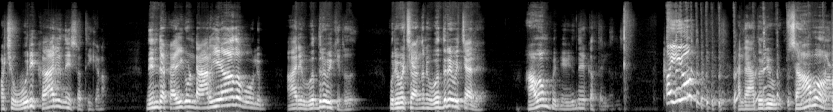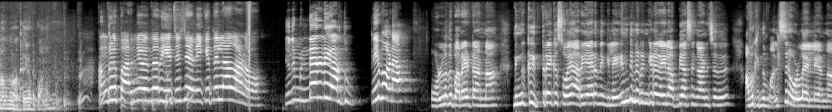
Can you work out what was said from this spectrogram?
പക്ഷെ ഒരു കാര്യം നീ ശ്രദ്ധിക്കണം. നിന്റെ കൈകൊണ്ട് അറിയാതെ പോലും ആരും ഉപദ്രവിക്കരുത്. ഒരുപക്ഷെ അങ്ങനെ ഉപദ്രവിച്ചാൽ അവൻ പിന്നെ എഴുന്നേക്കത്തില്ലെന്ന് അയ്യോ! അല്ല അതൊരു ശാപമാണെന്നും അദ്ദേഹം പറഞ്ഞു. പറഞ്ഞു വരുന്ന റിയ ചേച്ചി എണീക്കത്തില്ല എന്നാണോ? നീ മിണ്ടാരടി കാർത്തു നീ പോടാ. ഉള്ളത് പറയട്ടെ അണ്ണ നിങ്ങൾക്ക് ഇത്രയൊക്കെ സ്വയം അറിയായിരുന്നെങ്കിൽ എന്തിനു റിങ്കിയുടെ കയ്യിൽ അഭ്യാസം കാണിച്ചത്? അവക്ക് ഇന്ന് മത്സരം ഉള്ളതല്ലേ അണ്ണാ?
